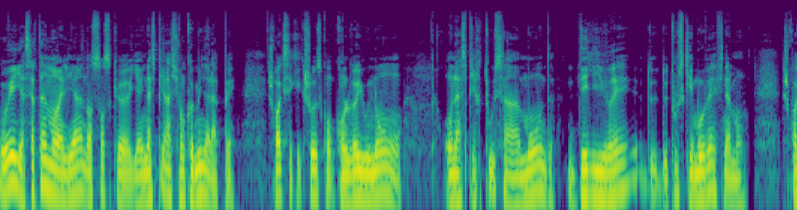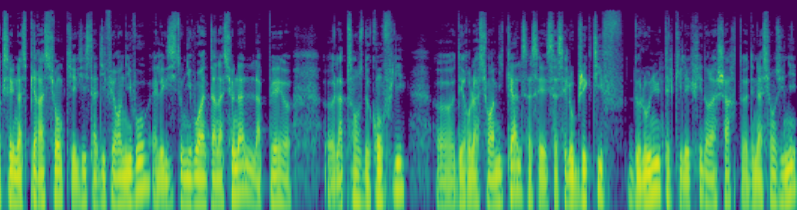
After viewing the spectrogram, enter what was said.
Oui, il y a certainement un lien dans le sens qu'il y a une aspiration commune à la paix. Je crois que c'est quelque chose qu'on le veuille ou non, on aspire tous à un monde délivré de, tout ce qui est mauvais finalement. Je crois que c'est une aspiration qui existe à différents niveaux. Elle existe au niveau international, la paix, euh, euh, l'absence de conflits, euh, des relations amicales. Ça c'est l'objectif de l'ONU tel qu'il est écrit dans la charte des Nations Unies.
